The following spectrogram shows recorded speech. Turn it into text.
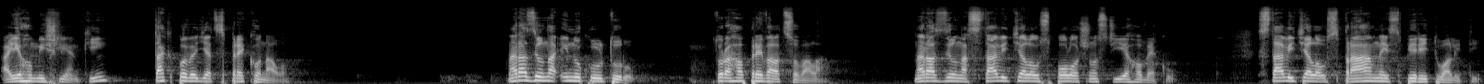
a jeho myšlienky, tak povediac, prekonalo. Narazil na inú kultúru, ktorá ho prevalcovala. Narazil na staviteľov spoločnosti jeho veku. Staviteľov správnej spirituality,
